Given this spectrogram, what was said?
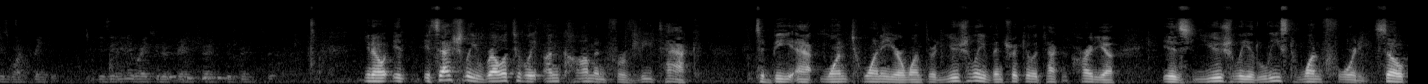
is 120? Is there any way to differentiate between the two? You know, it, it's actually relatively uncommon for VTAC to be at 120 or 130. Usually, ventricular tachycardia is usually at least 140. So,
